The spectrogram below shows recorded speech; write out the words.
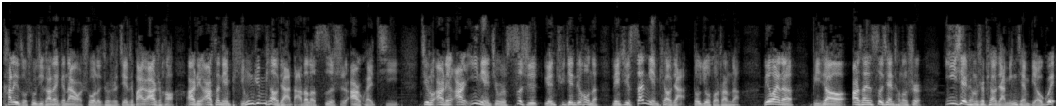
看了一组数据，刚才也跟大家伙说了，就是截至八月二十号，二零二三年平均票价达到了四十二块七，进入二零二一年就是四十元区间之后呢，连续三年票价都有所上涨。另外呢，比较二三四线城市，一线城市票价明显比较贵。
